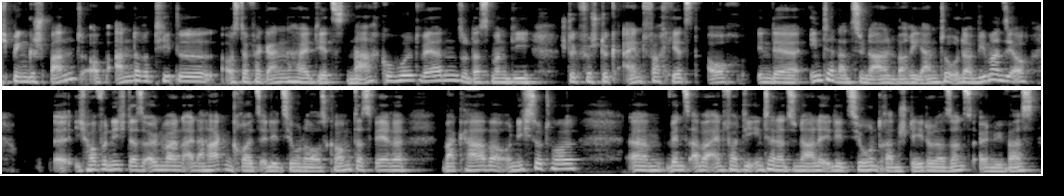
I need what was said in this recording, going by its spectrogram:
ich bin gespannt, ob andere Titel aus der Vergangenheit jetzt nachgeholt werden, sodass man die Stück für Stück einfach jetzt auch in der internationalen Variante oder wie man sie auch. Äh, ich hoffe nicht, dass irgendwann eine Hakenkreuz-Edition rauskommt. Das wäre makaber und nicht so toll. Ähm, Wenn es aber einfach die internationale Edition dran steht oder sonst irgendwie was,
